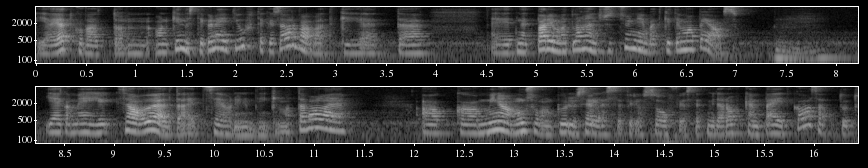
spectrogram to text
ja jätkuvalt on, on kindlasti ka neid juhte, kes arvavadki, et, et need parimad lahendused sünnivadki tema peas mm. -hmm. ja ega me ei saa öelda, et see on ilmtingimata vale. aga mina usun küll sellesse filosoofiasse, et mida rohkem päid kaasatud,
